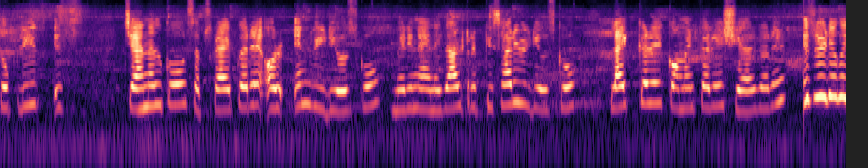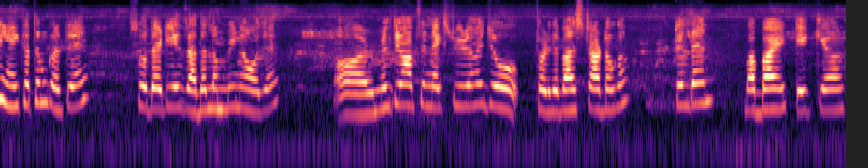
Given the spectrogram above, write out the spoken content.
तो प्लीज़ इस चैनल को सब्सक्राइब करें और इन वीडियोस को मेरी नैनीताल ट्रिप की सारी वीडियोस को लाइक करें कमेंट करें शेयर करें। इस वीडियो को यहीं ख़त्म करते हैं सो so दैट ये ज़्यादा लंबी ना हो जाए। और मिलती हूँ आपसे नेक्स्ट वीडियो में, जो थोड़ी देर बाद स्टार्ट होगा। Till then bye bye take care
